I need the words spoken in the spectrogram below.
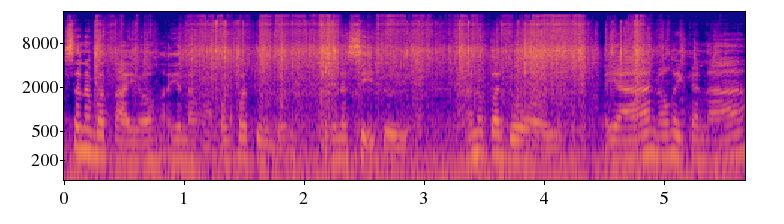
Sana ba tayo? Ayan na nga, pagpatuloy. Ayan na si Idoy. Ano pa, Doy? Ayan, okay ka na?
